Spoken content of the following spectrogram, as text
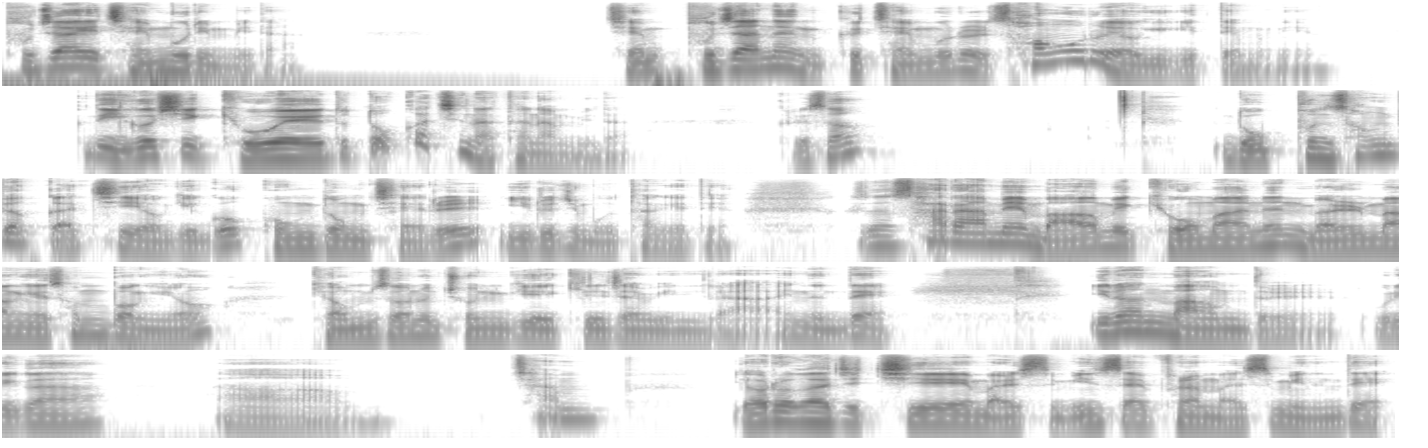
부자의 재물입니다. 재, 부자는 그 재물을 성으로 여기기 때문이에요. 근데 이것이 교회에도 똑같이 나타납니다. 그래서 높은 성벽같이 여기고 공동체를 이루지 못하게 돼요. 그래서 사람의 마음의 교만은 멸망의 선봉이요 겸손은 존귀의 길잡이니라 했는데 이런 마음들 우리가 아, 참 여러 가지 지혜의 말씀, 인사이프란 말씀이 있는데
